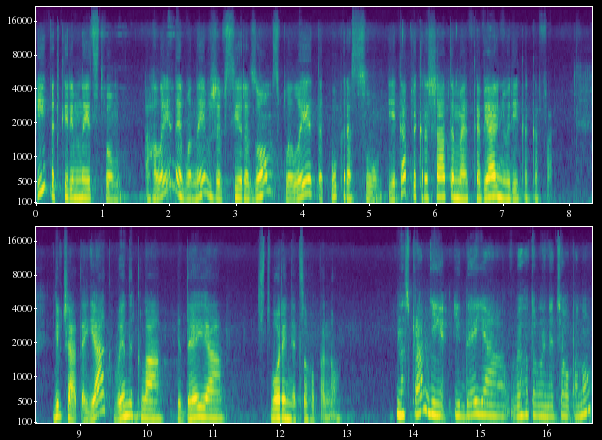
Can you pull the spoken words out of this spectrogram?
і під керівництвом Галини вони вже всі разом сплели таку красу, яка прикрашатиме кав'ярню Ріка Кафе. Дівчата, як виникла ідея створення цього пано? Насправді ідея виготовлення цього пано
